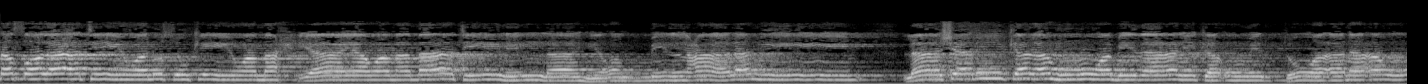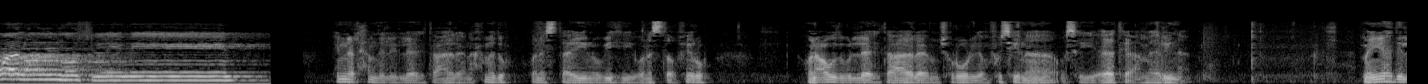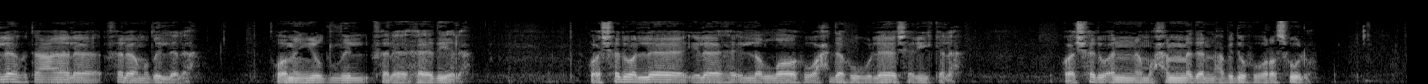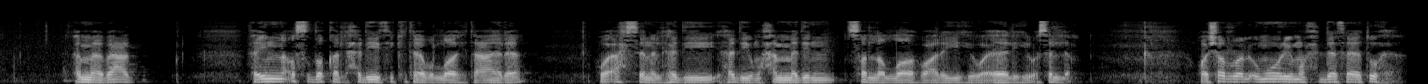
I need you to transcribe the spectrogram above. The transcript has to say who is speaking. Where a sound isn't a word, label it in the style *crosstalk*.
Speaker 1: صَلَاتِي وَنُسُكِي وَمَحْيَايَ وَمَمَاتِي لِلَّهِ رَبِّ الْعَالَمِينَ لَا شَرِيكَ لَهُ ۖ وَبِذَٰلِكَ أُمِرْتُ وَأَنَا أَوَّلُ الْمُسْلِمِينَ
Speaker 2: إن الحمد لله تعالى نحمده ونستعين به ونستغفره ونعوذ بالله تعالى من شرور أنفسنا وسيئات أعمالنا. من يهد الله تعالى فلا مضل له ومن يضلل فلا هادي له. وأشهد أن لا إله إلا الله وحده لا شريك له وأشهد أن محمدا عبده ورسوله. أما بعد فإن أصدق الحديث كتاب الله تعالى وأحسن الهدي هدي محمد صلى الله عليه وآله وسلم وشر الأمور محدثاتها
